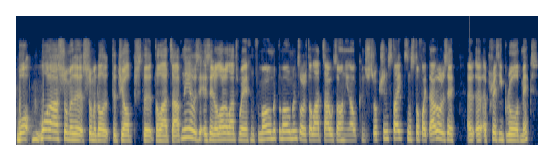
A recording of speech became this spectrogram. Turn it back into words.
What what are some of the some of the, the jobs that the lads have now? Is it is it a lot of lads working from home at the moment, or is the lads out on you know construction sites and stuff like that, or is it a, a pretty broad mix?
